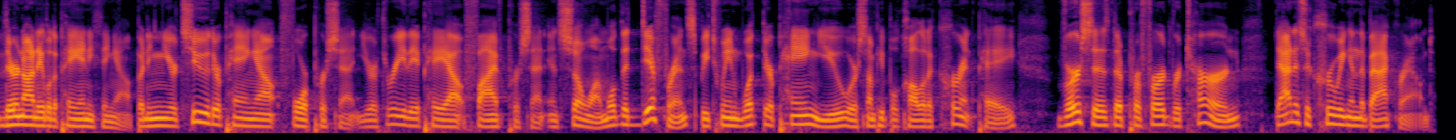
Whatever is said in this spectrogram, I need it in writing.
they're not able to pay anything out. But in year two, they're paying out 4%. Year three, they pay out 5%, and so on. Well, the difference between what they're paying you, or some people call it a current pay, versus the preferred return that is accruing in the background.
